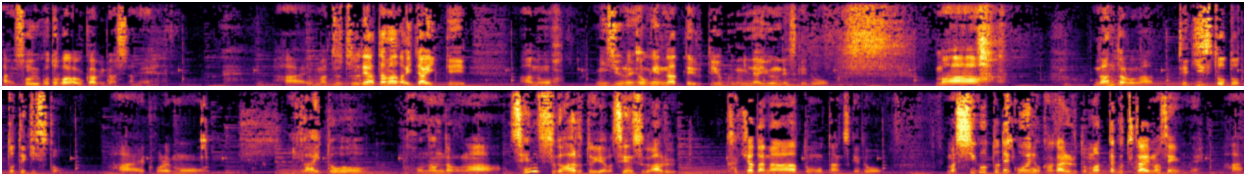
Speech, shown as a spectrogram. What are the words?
はい。そういう言葉が浮かびましたね。はい。まあ、頭痛で頭が痛いって、あの、二重の表現になっているってよくみんな言うんですけど、まあ、なんだろうな、テキストドットテキスト。はい。これもう、意外となんだろうな、センスがあるといえばセンスがある書き方だなと思ったんですけど、まあ、仕事でこういうの書かれると全く使えませんよね。はい。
